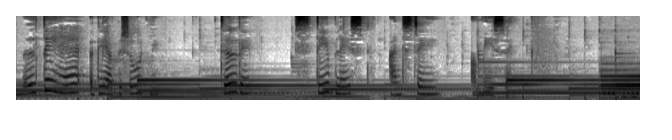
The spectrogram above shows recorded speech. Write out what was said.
मिलते हैं अगले एपिसोड में। Till then stay blessed and stay amazing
